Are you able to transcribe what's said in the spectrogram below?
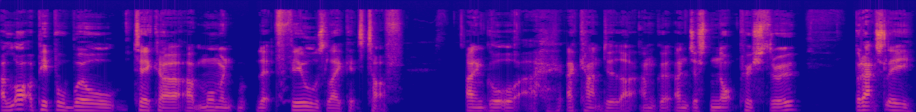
a lot of people will take a, a moment that feels like it's tough and go, I, I can't do that. I'm good, and just not push through. But actually,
